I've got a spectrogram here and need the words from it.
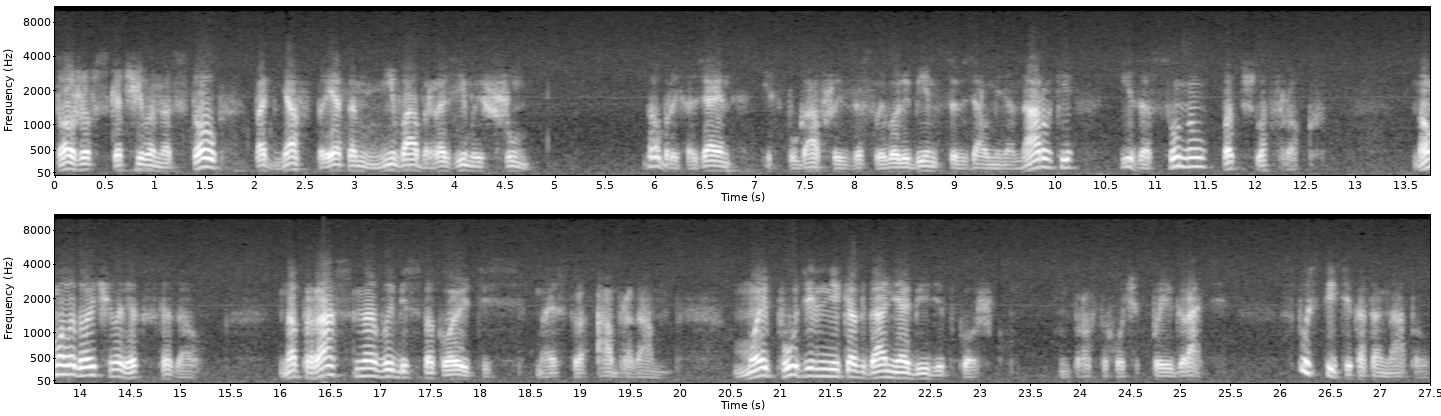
тоже вскочило на стол, подняв при этом невообразимый шум. Добрый хозяин, испугавшись за своего любимца, взял меня на руки и засунул под шлафрок. Но молодой человек сказал, «Напрасно вы беспокоитесь, маэстро Абрагам. Мой пудель никогда не обидит кошку. Он просто хочет поиграть. Спустите кота на пол,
